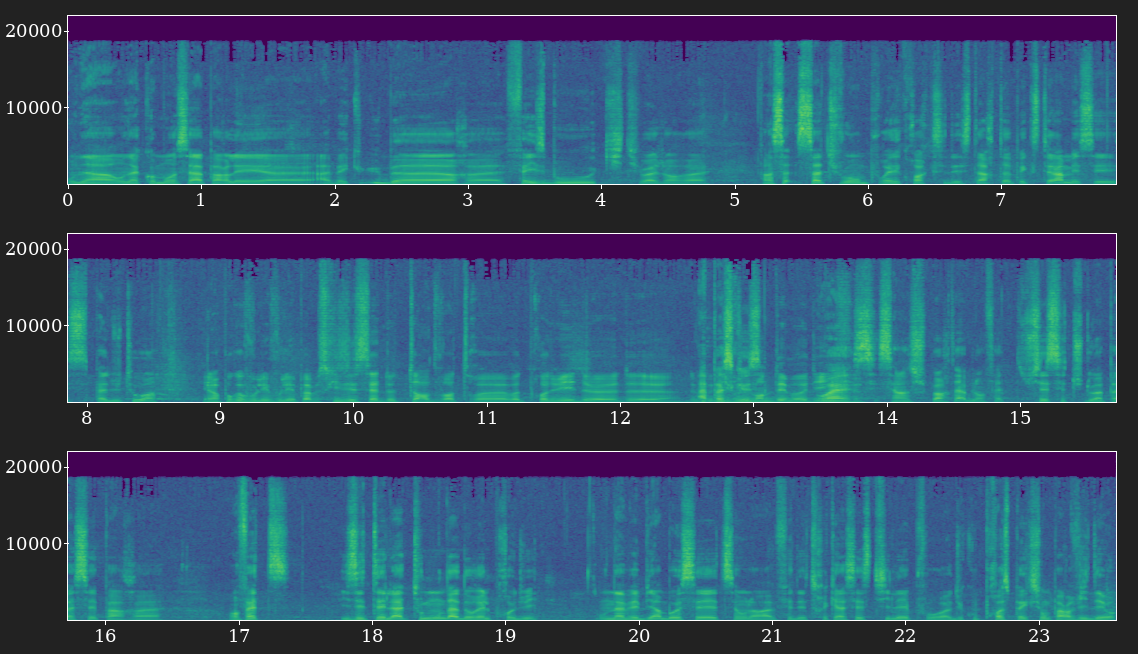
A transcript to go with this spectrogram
on, a, on a commencé à parler euh, avec Uber, Facebook, tu vois, genre. Enfin, ça, tu vois, on pourrait croire que c'est des startups, etc., mais c'est pas du tout. Hein. Et alors pourquoi vous les voulez pas? Parce qu'ils essaient de tordre votre, votre produit, de, de, ah, vous, parce que des modifs Ouais, c'est insupportable en fait. Tu sais, tu dois passer par. en fait, ils étaient là, tout le monde adorait le produit on avait bien bossé, on leur avait fait des trucs assez stylés pour euh, du coup prospection par vidéo.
